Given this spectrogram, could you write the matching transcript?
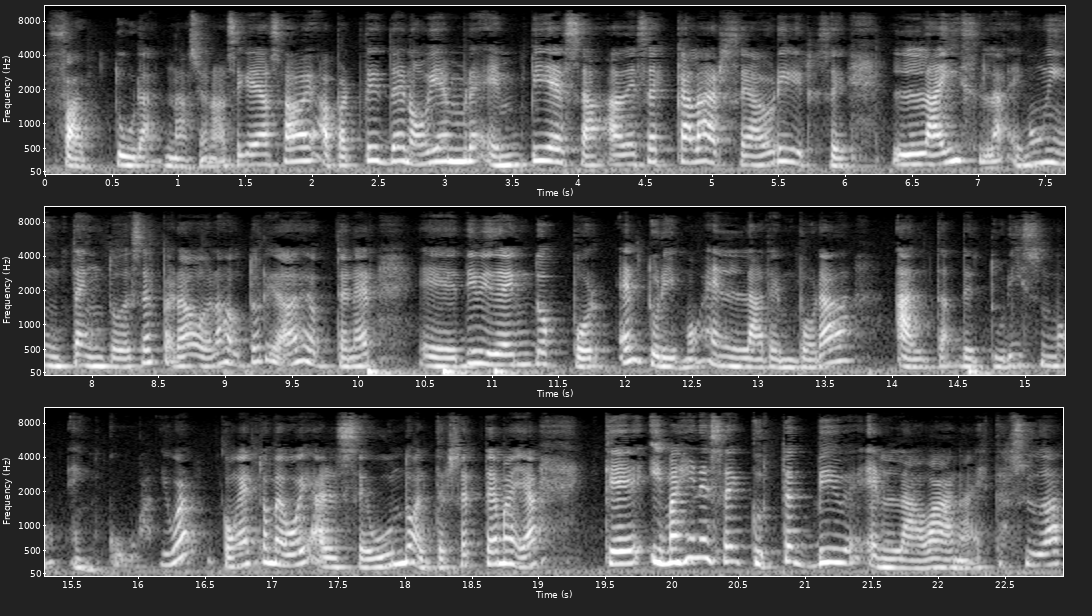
factura nacional. Así que ya sabe, a partir de noviembre empieza a desescalarse, a abrirse la isla en un intento desesperado de las autoridades de obtener eh, dividendos por el turismo en la temporada alta de turismo en Cuba. Y bueno, con esto me voy al segundo, al tercer tema ya que imagínese que usted vive en La Habana, esta ciudad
